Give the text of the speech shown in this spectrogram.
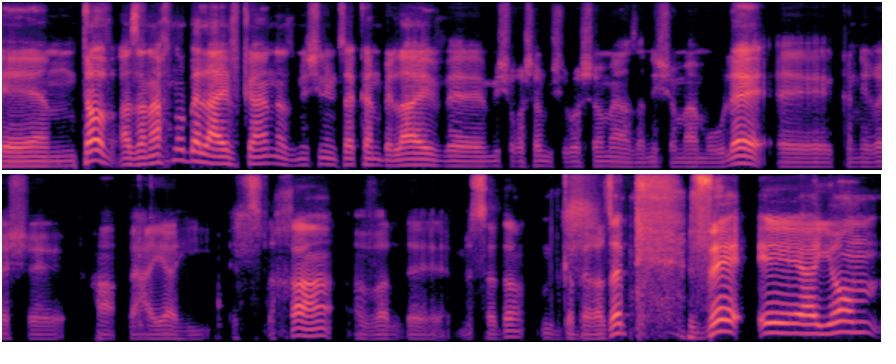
אמ, טוב, אז אנחנו בלייב כאן, אז מי שנמצא כאן בלייב, אה, מישהו רשם מישהו לא שומע, אז אני שומע מעולה. אה, כנראה שהבעיה היא אצלך, אבל אה, בסדר, נתגבר על זה. והיום,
